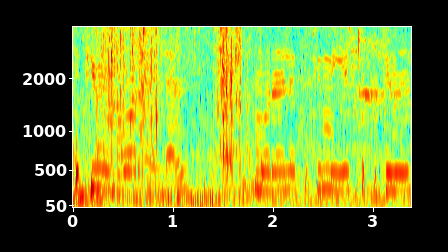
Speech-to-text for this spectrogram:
Kupimy morele. Morele kupimy jeszcze, kupimy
